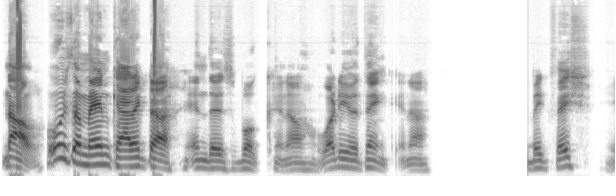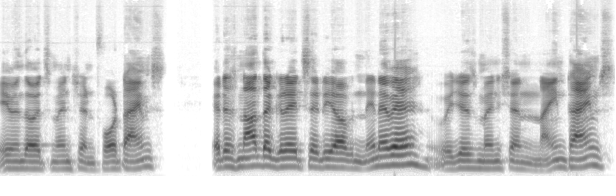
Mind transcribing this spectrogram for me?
Now, who is the main character in this book? You know, what do you think? You know, big fish, even though it's mentioned four times. It is not the great city of Nineveh, which is mentioned nine times.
